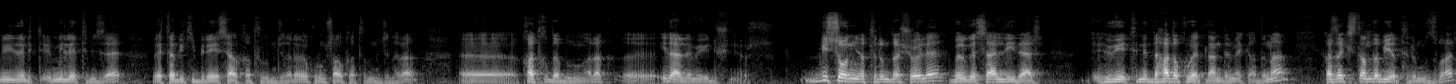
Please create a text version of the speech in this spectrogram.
millet- milletimize ve tabii ki bireysel katılımcılara ve kurumsal katılımcılara e, katkıda bulunarak e, ilerlemeyi düşünüyoruz. Bir son yatırımda şöyle, bölgesel lider hüviyetini daha da kuvvetlendirmek adına Kazakistan'da bir yatırımımız var.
